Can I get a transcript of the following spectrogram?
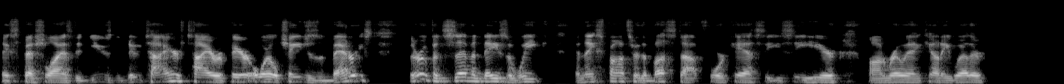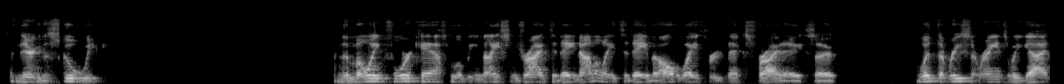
They specialize in used and new tires, tire repair, oil changes, and batteries. They're open seven days a week, and they sponsor the bus stop forecast that you see here on Rowan County Weather during the school week. The mowing forecast will be nice and dry today, not only today, but all the way through next Friday. So, with the recent rains we got,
